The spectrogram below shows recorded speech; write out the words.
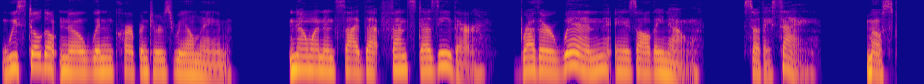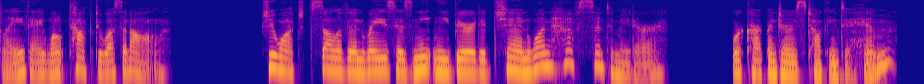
we still don't know Win Carpenter's real name. No one inside that fence does either. Brother Win is all they know. So they say. Mostly, they won't talk to us at all. She watched Sullivan raise his neatly bearded chin one half centimeter. Were carpenters talking to him?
